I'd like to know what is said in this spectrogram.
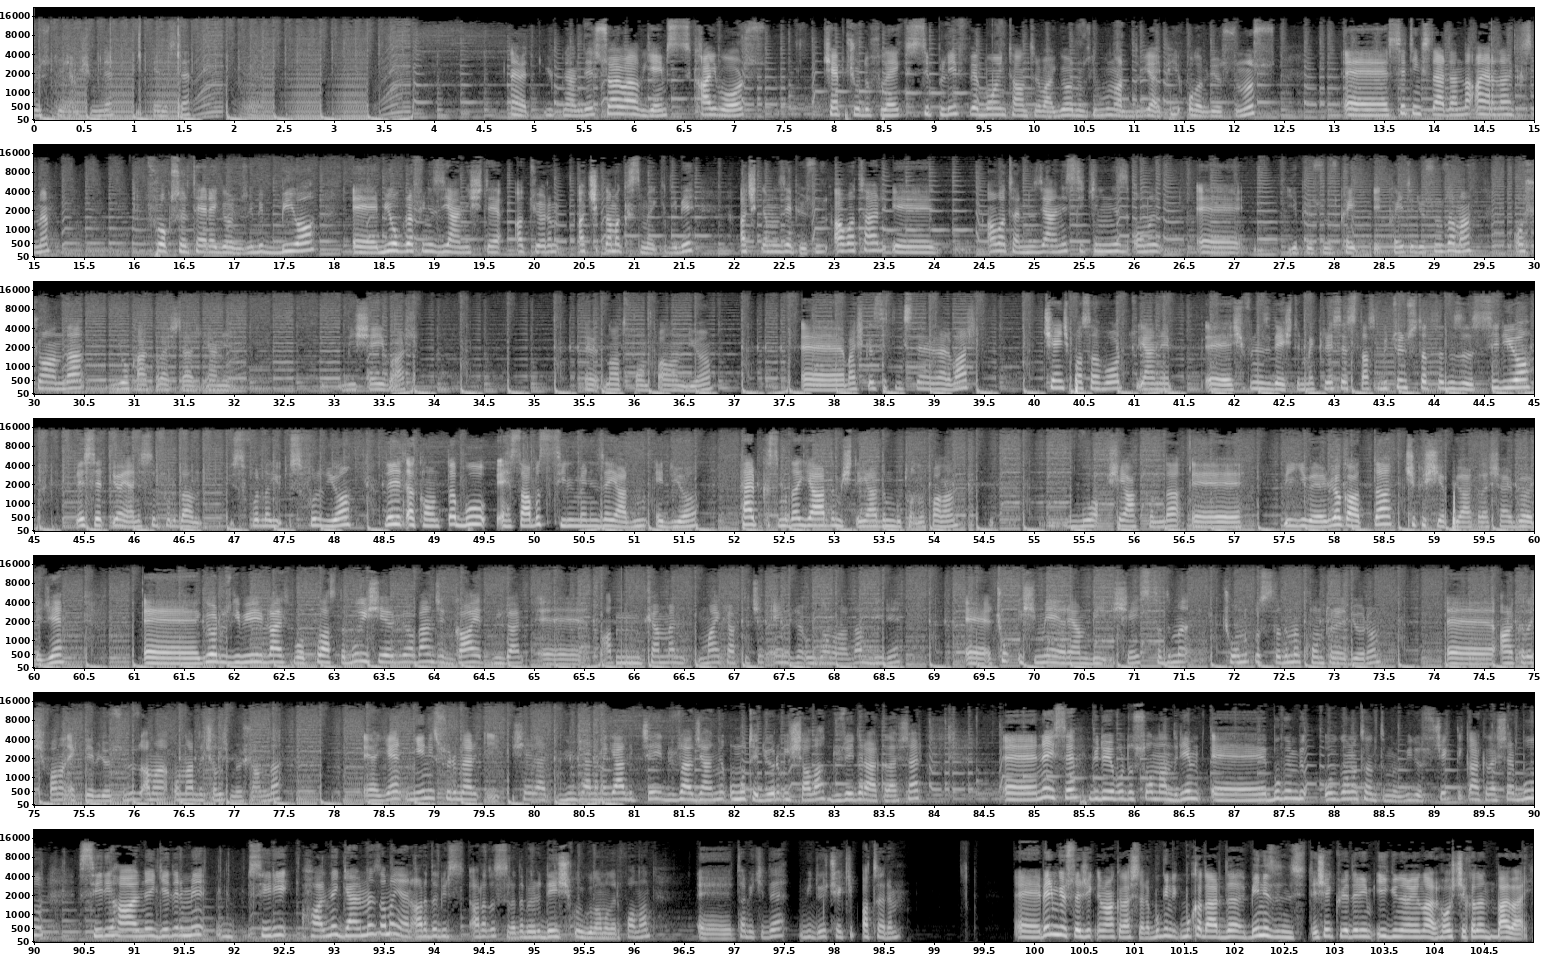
Göstereceğim şimdi yüklenirse. Evet yüklendi. Survival Games, Skywars, Capture the Flag, Spliff ve Point Hunter var. Gördüğünüz gibi bunlarda da VIP olabiliyorsunuz. Ee, settingslerden de ayarlar kısmı. Froxer TR gördüğünüz gibi bio e, biyografiniz yani işte atıyorum açıklama kısmı gibi açıklamanızı yapıyorsunuz. Avatar e, avatarınız yani skininiz onu e, yapıyorsunuz kayıt, e, kayıt ediyorsunuz ama o şu anda yok arkadaşlar yani bir şey var. Evet not found falan diyor. Ee, başka settings'te neler var? Change password yani e, şifrenizi değiştirmek, reset stats bütün statınızı siliyor, resetliyor yani sıfırdan sıfırla sıfırlıyor. Delete account'ta bu hesabı silmenize yardım ediyor. Help kısmı da yardım işte yardım butonu falan. Bu şey hakkında e, bilgi veriyor. Logout'ta çıkış yapıyor arkadaşlar böylece. Ee, gördüğünüz gibi Lifeboat Plus da bu işe yarıyor. Bence gayet güzel. Hatta mükemmel Minecraft için en güzel uygulamalardan biri. Ee, çok işime yarayan bir şey. Stadımı çoğunlukla stadımı kontrol ediyorum. Ee, arkadaşı falan ekleyebiliyorsunuz ama onlar da çalışmıyor şu anda. Ee, ye- yeni sürümler şeyler güncelleme geldikçe düzeleceğini umut ediyorum. İnşallah düzelir arkadaşlar. Ee, neyse videoyu burada sonlandırayım. Ee, bugün bir uygulama tanıtımı videosu çektik arkadaşlar. Bu seri haline gelir mi? Seri haline gelmez ama yani arada bir arada sırada böyle değişik uygulamaları falan ee, tabii ki de videoyu çekip atarım. Ee, benim göstereceklerim arkadaşlar bugünlük bu kadardı. Beni izlediğiniz için teşekkür ederim. İyi günler, yayınlar. Hoşçakalın. Bay bay.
